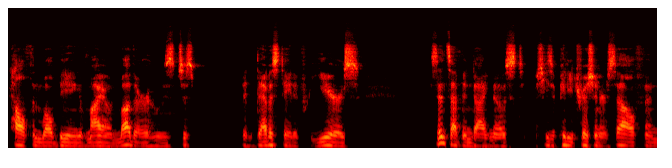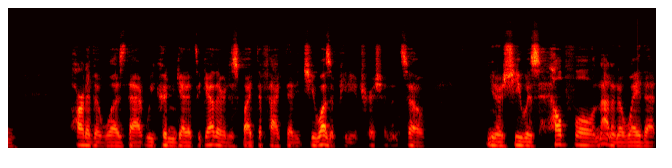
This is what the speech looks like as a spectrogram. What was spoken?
health and well-being of my own mother who's just been devastated for years since I've been diagnosed. She's a pediatrician herself and part of it was that we couldn't get it together despite the fact that she was a pediatrician. And so, you know, she was helpful not in a way that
